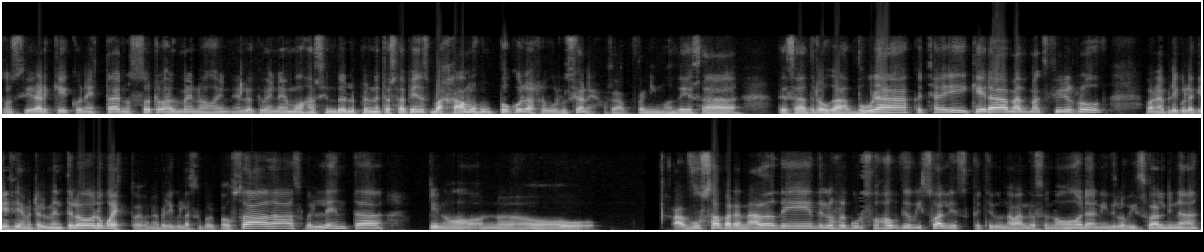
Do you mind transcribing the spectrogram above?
considerar que con esta nosotros al menos en, lo que venimos haciendo en el planeta Sapiens bajamos un poco las revoluciones, o sea, venimos de esa de esas drogas duras, ¿cachai? Que era Mad Max Fury Road, a una película que es diametralmente lo, lo opuesto, es una película súper pausada, súper lenta, que no abusa para nada de, los recursos audiovisuales, ¿cachai? De una banda sonora, ni de lo visual, ni nada,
